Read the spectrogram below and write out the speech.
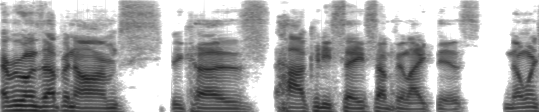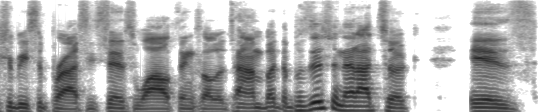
everyone's up in arms because how could he say something like this? No one should be surprised. He says wild things all the time. But the position that I took is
